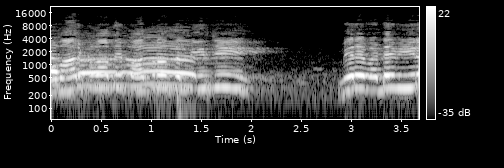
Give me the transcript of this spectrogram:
ਮੁਬਾਰਕਬਾਦ ਦੇ ਪਾਤਰ ਤਲਵੀਰ ਜੀ। ਮੇਰੇ ਵੱਡੇ ਵੀਰ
